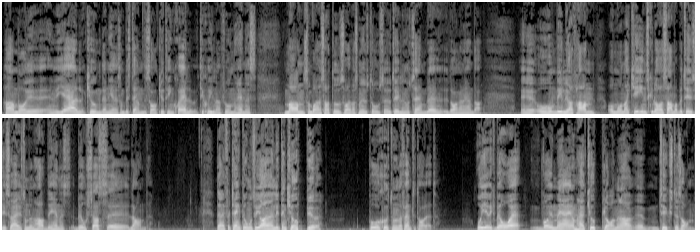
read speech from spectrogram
han var ju en rejäl kung där nere som bestämde saker och ting själv. Till skillnad från hennes man som bara satt och svarvade snusdosor och tydligen åt semlor dagarna i ända. Eh, och hon ville ju att han och monarkin skulle ha samma betydelse i Sverige som den hade i hennes brorsas eh, land. Därför tänkte hon så göra en liten kupp ju. På 1750-talet. Och Erik Brahe var ju med i de här kuppplanerna eh, tycks det som.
